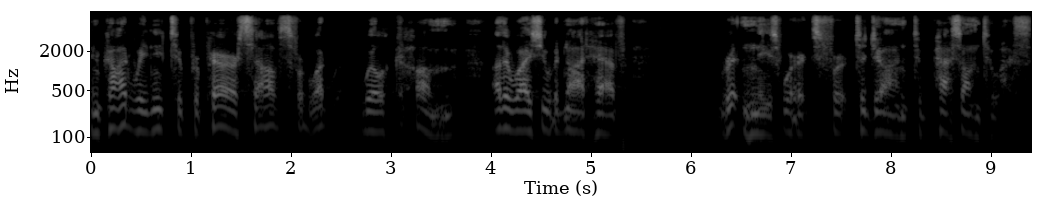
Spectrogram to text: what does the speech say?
And God, we need to prepare ourselves for what will come. Otherwise, you would not have written these words for, to John to pass on to us.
